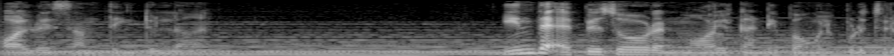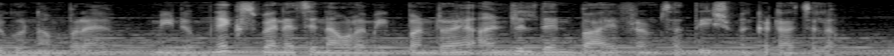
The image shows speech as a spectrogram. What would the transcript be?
always something to learn இந்த எபிசோட் அண்ட் மாடல் கண்டிப்பாக உங்களுக்கு பிடிச்சிருக்கும் நம்புறேன். மீண்டும் நெக்ஸ்ட் வெனஸ்டே நான் உங்களை மீட் பண்ணுறேன் until then bye from Satish Venkatachalam.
